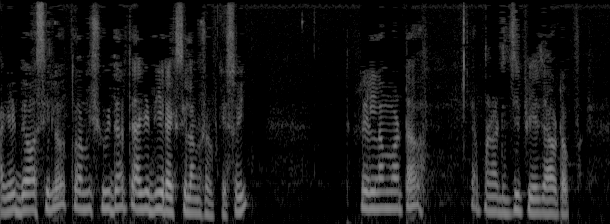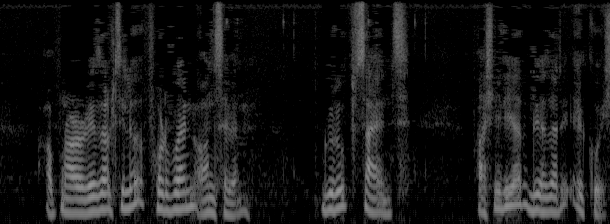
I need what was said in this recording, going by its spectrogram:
আগে দেওয়া ছিল, তো আমি সুবিধাতে আগে দিয়ে রাখছিলাম সব কিছুই রেল নাম্বারটা আপনার জিপিএস আউট অফ আপনার রেজাল্ট ছিল four point one seven group science পাশের ইয়ার দুই হাজার একুশ।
